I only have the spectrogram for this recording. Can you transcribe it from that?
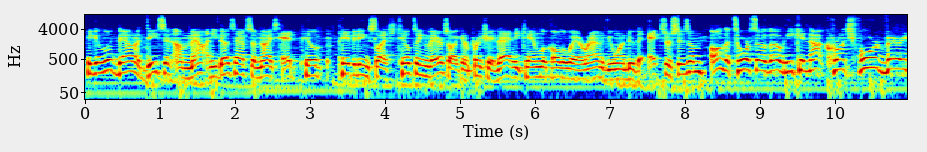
He can look down a decent amount. He does have some nice head pivoting slash tilting there, so I can appreciate that. He can look all the way around if you want to do the exorcism. On the torso, though, he cannot crunch forward very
